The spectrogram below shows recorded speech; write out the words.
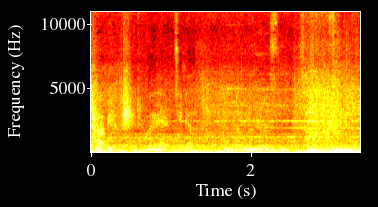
답이 필요해. 군락지가 공격받고 있습니다.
